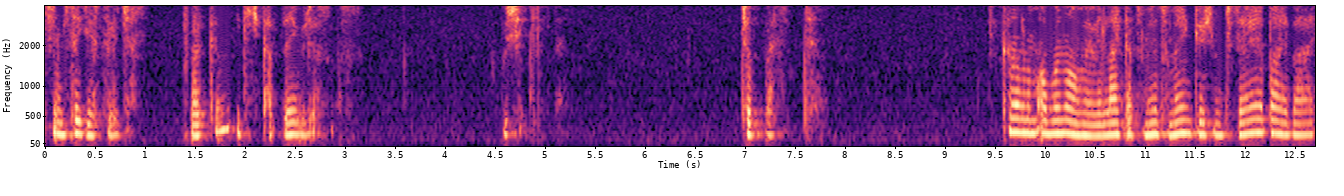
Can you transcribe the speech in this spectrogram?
Şimdi size göstereceğim. Bakın iki katlayabiliyorsunuz. Bu şekilde. Çok basit. Kanalıma abone olmayı ve like atmayı unutmayın. Görüşmek üzere. Bay bay.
